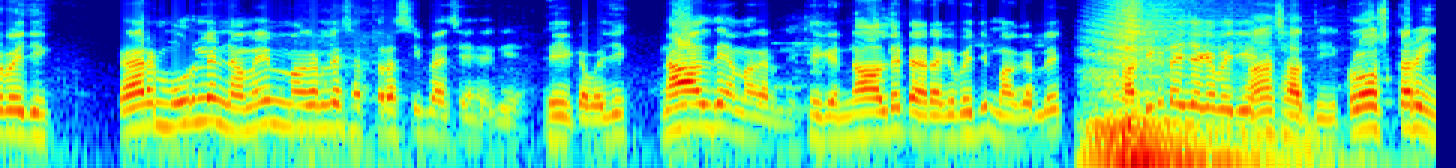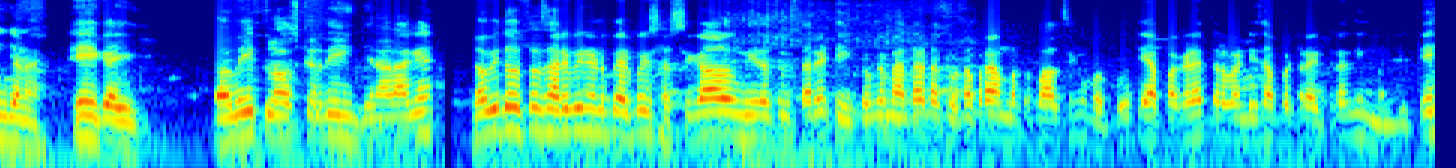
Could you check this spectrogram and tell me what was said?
ਬਾਈ ਜੀ। ਟਾਇਰ ਮੂਰਲੇ ਨਵੇਂ ਮਗਰਲੇ 70 80 ਪੈਸੇ ਹੈਗੇ ਆ। ਠੀਕ ਆ ਬਾਈ ਜੀ। ਨਾਲ ਦੇ ਆ ਮਗਰਲੇ। ਠੀਕ ਹੈ ਨਾਲ ਦੇ ਟਾਇਰ ਹੈਗੇ ਬਾਈ ਜੀ ਮਗਰਲੇ। ਸਾਡੀ ਕਟਾਈ ਜਗ੍ਹਾ ਬਾਈ ਜੀ। ਹਾਂ ਸਾਦੀ ਕਲੋਸ ਕਰ ਇੰਜਨ ਠੀਕ ਹੈ ਜੀ। ਲਓ ਵੀ ਕਲੋਸ ਕਰਦੇ ਇੰਜਨ ਨਾਲ ਆ ਗਿਆ ਲਓ ਵੀ ਦੋਸਤੋ ਸਾਰੇ ਵੀਰਾਂ ਨੂੰ ਪਿਆਰ ਭਰੀ ਸਤਿ ਸ਼੍ਰੀ ਅਕਾਲ। ਉਮੀਦ ਹੈ ਤੁਸੀਂ ਸਾਰੇ ਠੀਕ ਹੋਗੇ ਮੈਂ ਤੁਹਾਡਾ ਛੋਟਾ ਭਰਾ ਅਮਰਪਾਲ ਸਿੰਘ ਬੱਬੂ ਤੇ ਆਪਾਂ ਖੜੇ ਤਲਵੰਡੀ ਸਾਬੋ ਟਰੈਕਟਰਾਂ ਦੀ ਮੰਡੀ ਤੇ।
